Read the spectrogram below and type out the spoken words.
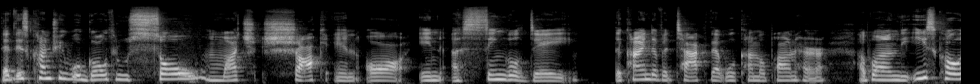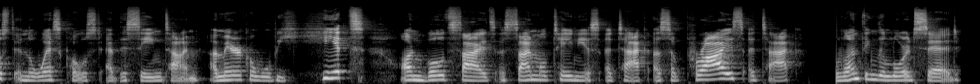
that this country will go through so much shock and awe in a single day. The kind of attack that will come upon her, upon the East Coast and the West Coast at the same time. America will be hit on both sides, a simultaneous attack, a surprise attack. One thing the Lord said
